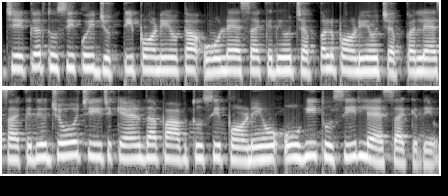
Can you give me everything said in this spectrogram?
ਜੇਕਰ ਤੁਸੀਂ ਕੋਈ ਜੁੱਤੀ ਪਾਉਣੇ ਹੋ ਤਾਂ ਉਹ ਲੈ ਸਕਦੇ ਹੋ, ਚੱਪਲ ਪਾਉਣੀ ਹੋ, ਚੱਪਲ ਲੈ ਸਕਦੇ ਹੋ, ਜੋ ਚੀਜ਼ ਕਹਿਣ ਦਾ ਭਾਵ ਤੁਸੀਂ ਪਾਉਣੇ ਹੋ, ਉਹੀ ਤੁਸੀਂ ਲੈ ਸਕਦੇ ਹੋ।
